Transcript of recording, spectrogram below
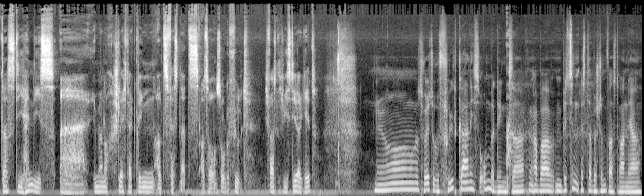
dass die Handys äh, immer noch schlechter klingen als Festnetz, also so gefühlt. Ich weiß nicht, wie es dir da geht. Ja, das würde ich so gefühlt gar nicht so unbedingt sagen, aber ein bisschen ist da bestimmt was dran, ja.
